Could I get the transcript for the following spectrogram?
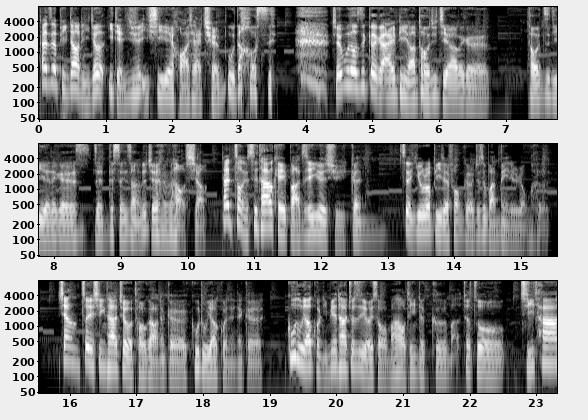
但这个频道你就一点进去，一系列滑下来，全部都是，全部都是各个 IP，然后头去接到那个头文字 D 的那个人的身上，就觉得很好笑。但重点是他又可以把这些乐曲跟这 Eurobeat 的风格，就是完美的融合。像最新他就有投稿那个孤独摇滚的那个孤独摇滚里面，他就是有一首蛮好听的歌嘛，叫做《吉他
